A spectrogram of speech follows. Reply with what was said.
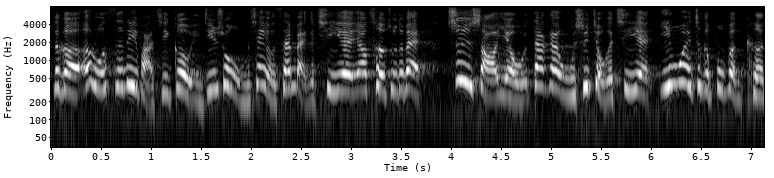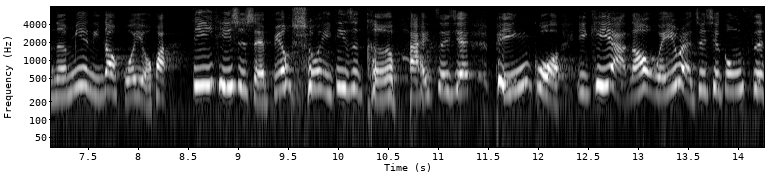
那个俄罗斯立法机构已经说，我们现在有三百个企业要撤出，对不对？至少有大概五十九个企业，因为这个部分可能面临到国有化。第一梯是谁？不用说，一定是壳牌这些苹果、IKEA，然后唯软这些公司，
